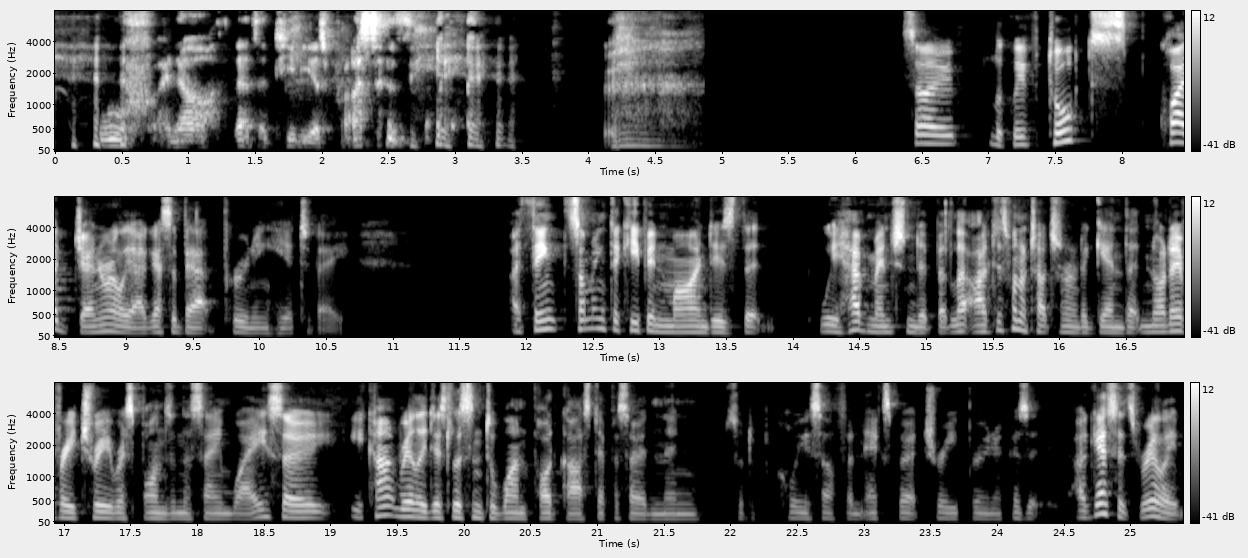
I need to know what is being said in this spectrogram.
Oof, I know that's a tedious process. so, look, we've talked quite generally, I guess, about pruning here today. I think something to keep in mind is that we have mentioned it, but I just want to touch on it again that not every tree responds in the same way. So you can't really just listen to one podcast episode and then sort of call yourself an expert tree pruner because I guess it's really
